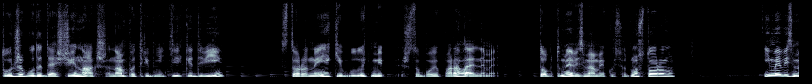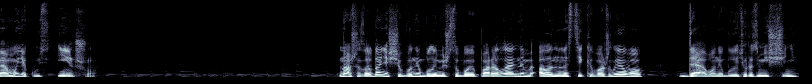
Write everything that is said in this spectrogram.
Тут же буде дещо інакше. Нам потрібні тільки дві сторони, які будуть між собою паралельними. Тобто ми візьмемо якусь одну сторону, і ми візьмемо якусь іншу. Наше завдання, щоб вони були між собою паралельними, але не настільки важливо, де вони будуть розміщені.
